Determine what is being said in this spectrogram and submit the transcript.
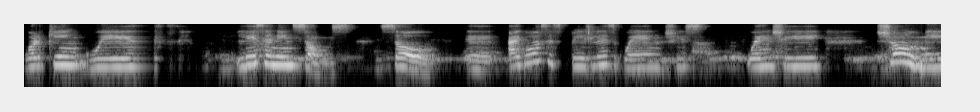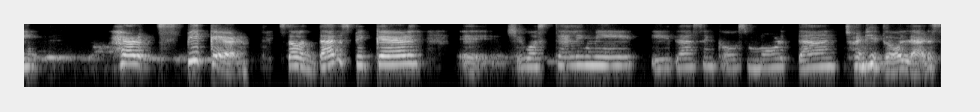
working with listening songs. So uh, I was speechless when she's when she showed me her speaker. So that speaker, uh, she was telling me it doesn't cost more than twenty dollars.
